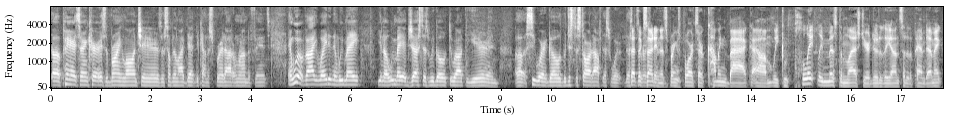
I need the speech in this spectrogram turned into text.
uh, parents are encouraged to bring lawn chairs or something like that to kind of spread out around the fence. And we'll evaluate it, and we may, you know, we may adjust as we go throughout the year and uh, see where it goes. But just to start off, that's where that's, That's exciting that spring sports are coming back. Um, we completely missed them last year due to the onset of the pandemic.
